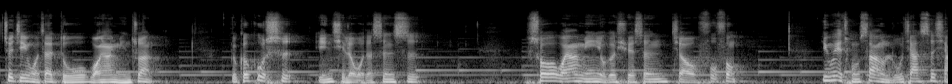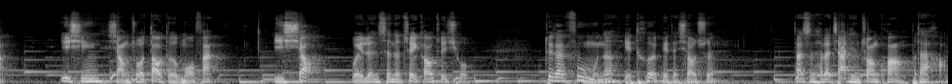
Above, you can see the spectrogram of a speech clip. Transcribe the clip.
最近我在读王阳明传，有个故事引起了我的深思。说王阳明有个学生叫傅凤，因为崇尚儒家思想，一心想做道德模范。以孝为人生的最高追求，对待父母呢也特别的孝顺，但是他的家庭状况不太好，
